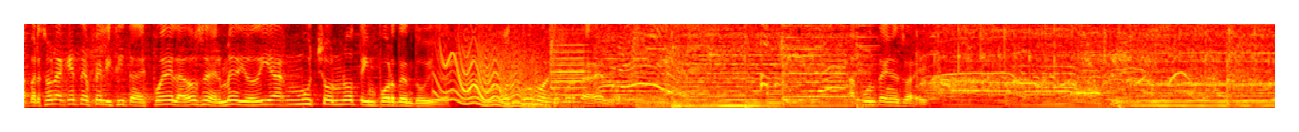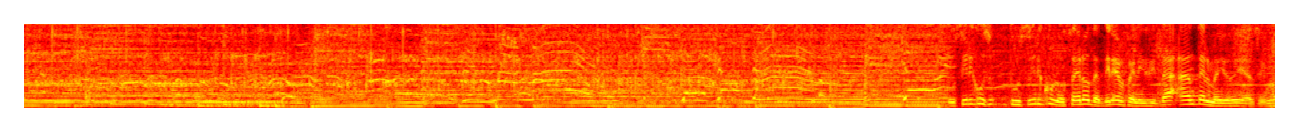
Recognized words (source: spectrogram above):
la persona que te felicita después de las 12 del mediodía, mucho no te importa en tu vida. O tú no le importas a él. Apunten eso ahí. Tu círculo, cero te tiene que felicitar antes del mediodía, si no,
